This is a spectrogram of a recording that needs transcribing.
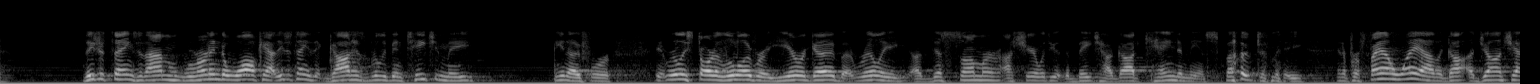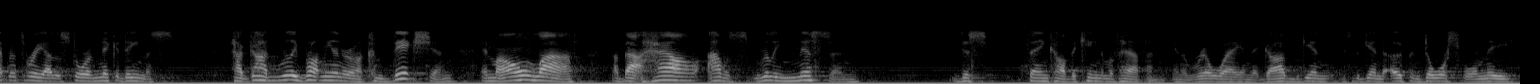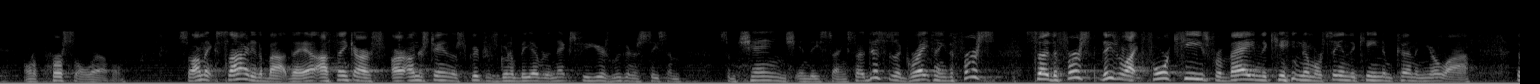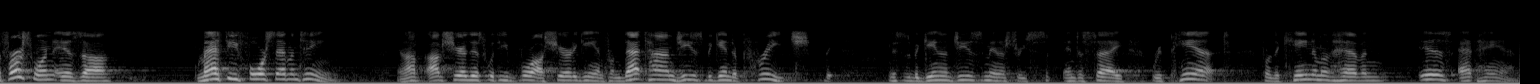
These are things that I'm learning to walk out. These are things that God has really been teaching me, you know, for. It really started a little over a year ago, but really uh, this summer I shared with you at the beach how God came to me and spoke to me in a profound way out of God, John chapter 3, out of the story of Nicodemus how God really brought me under a conviction in my own life about how I was really missing this thing called the kingdom of heaven in a real way, and that God began, has begun to open doors for me on a personal level. So I'm excited about that. I think our, our understanding of the Scripture is going to be over the next few years. We're going to see some some change in these things. So this is a great thing. The first, so the first, these are like four keys for valuing the kingdom or seeing the kingdom come in your life. The first one is uh, Matthew 4:17. And I've, I've shared this with you before. I'll share it again. From that time, Jesus began to preach. This is the beginning of Jesus' ministry, and to say, "Repent, for the kingdom of heaven is at hand."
